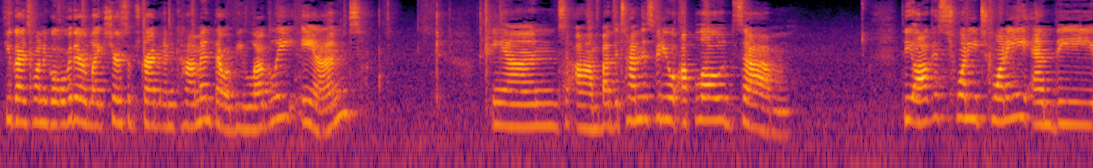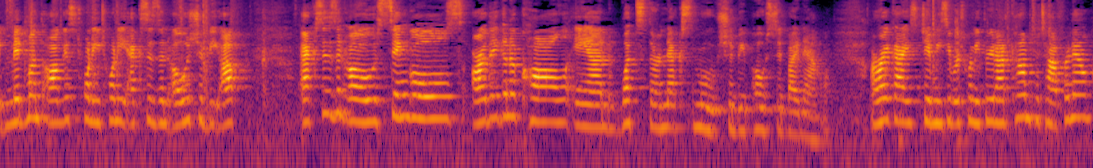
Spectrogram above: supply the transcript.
If you guys want to go over there, like, share, subscribe, and comment, that would be lovely. And, and um, by the time this video uploads, um, the August 2020 and the mid-month August 2020 X's and O's should be up. X's and O's, singles, are they to call, and what's their next move should be posted by now. All right, guys, JamieZebra23.com to top for now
